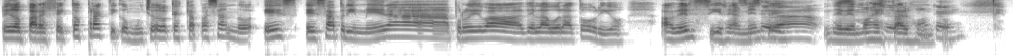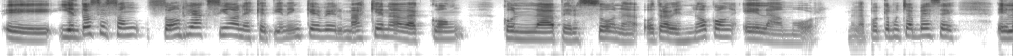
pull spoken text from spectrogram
Pero para efectos prácticos, mucho de lo que está pasando es esa primera prueba de laboratorio, a ver si realmente da- debemos estar juntos. Eh, y entonces son, son reacciones que tienen que ver más que nada con, con la persona, otra vez, no con el amor. ¿Verdad? Porque muchas veces el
